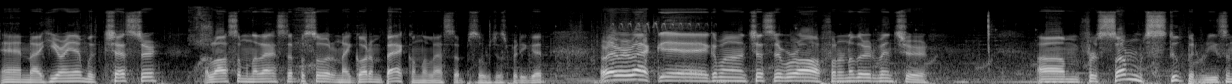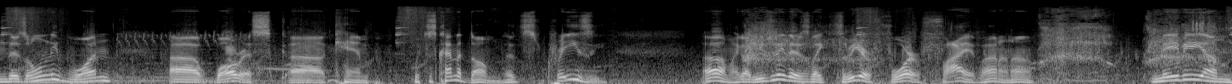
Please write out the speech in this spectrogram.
and uh, here I am with Chester. I lost him on the last episode, and I got him back on the last episode, which is pretty good. All right, we're back. Yeah, come on, Chester, we're off on another adventure. Um, for some stupid reason, there's only one uh, walrus uh, camp, which is kind of dumb. It's crazy. Oh my god, usually there's like three or four or five, I don't know. Maybe um,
